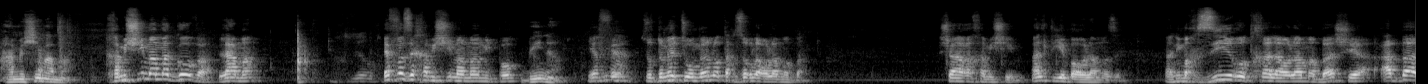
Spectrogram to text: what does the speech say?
50 אמה. 50 אמה גובה. למה? איפה זה 50 אמה מפה? בינה. יפה. זאת אומרת שהוא אומר לו תחזור לעולם הבא. שער החמישים, אל תהיה בעולם הזה. אני מחזיר אותך לעולם הבא, שאבא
